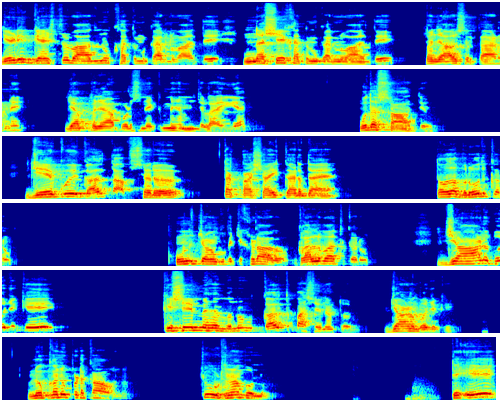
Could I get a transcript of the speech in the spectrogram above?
ਜਿਹੜੀ ਗੈਂਗਸਟਰਵਾਦ ਨੂੰ ਖਤਮ ਕਰਨ ਵਾਸਤੇ, ਨਸ਼ੇ ਖਤਮ ਕਰਨ ਵਾਸਤੇ ਪੰਜਾਬ ਸਰਕਾਰ ਨੇ ਜਾਂ ਪੰਜਾਬ ਪੁਲਿਸ ਨੇ ਇੱਕ ਮੁਹਿੰਮ ਚਲਾਈ ਹੈ, ਉਹਦਾ ਸਾਥ ਦਿਓ। ਜੇ ਕੋਈ ਗਲਤ ਅਫਸਰ ਧੱਕਾਸ਼ਾਹੀ ਕਰਦਾ ਹੈ, ਤਾਂ ਉਹਦਾ ਵਿਰੋਧ ਕਰੋ। ਉਹਨੂੰ ਚੌਂਕ ਵਿੱਚ ਖੜਾ ਲਓ ਗੱਲਬਾਤ ਕਰੋ। ਜਾਣ ਬੁੱਝ ਕੇ ਕਿਸੇ ਮੁਹਿੰਮ ਨੂੰ ਗਲਤ ਪਾਸੇ ਨਾ ਤੋਰੋ ਜਾਣ ਬੁੱਝ ਕੇ। ਲੋਕਾਂ ਨੂੰ ਭੜਕਾਓ ਨਾ, ਝੂਠ ਨਾ ਬੋਲੋ। ਤੇ ਇਹ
